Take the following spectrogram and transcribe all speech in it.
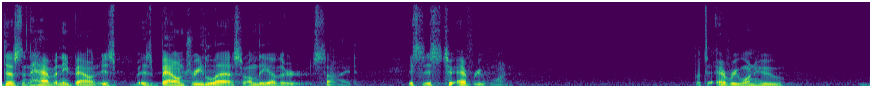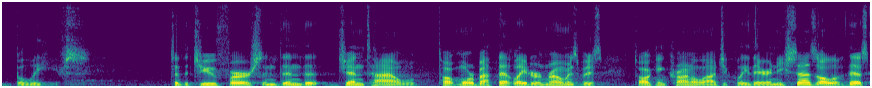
doesn't have any bound, is, is boundaryless on the other side. It's, it's to everyone, but to everyone who believes. To the Jew first, and then the Gentile. We'll talk more about that later in Romans, but it's talking chronologically there. And he says all of this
